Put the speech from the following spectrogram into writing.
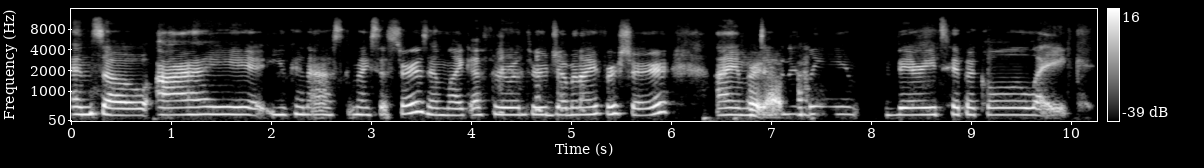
And so I you can ask my sisters. I'm like a through and through Gemini for sure. I'm Straight up. definitely very typical, like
